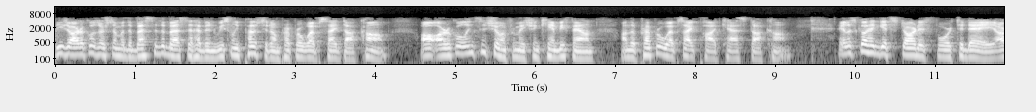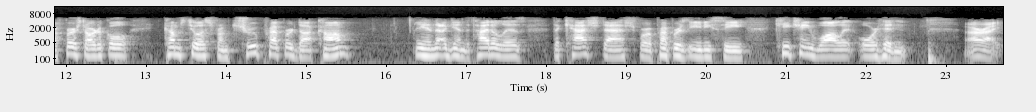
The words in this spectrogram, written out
These articles are some of the best of the best that have been recently posted on PrepperWebsite.com. All article links and show information can be found on the PrepperWebsitePodcast.com. Hey, let's go ahead and get started for today. Our first article comes to us from TruePrepper.com. And again, the title is The Cash Stash for a Prepper's EDC keychain wallet, or hidden. Alright,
